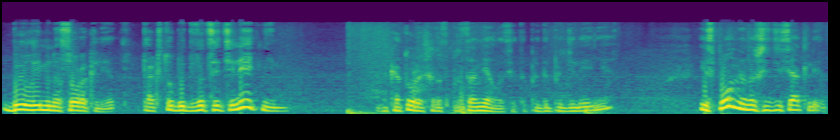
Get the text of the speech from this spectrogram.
был именно 40 лет, так чтобы 20-летним, на которых распространялось это предопределение, исполнилось 60 лет.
